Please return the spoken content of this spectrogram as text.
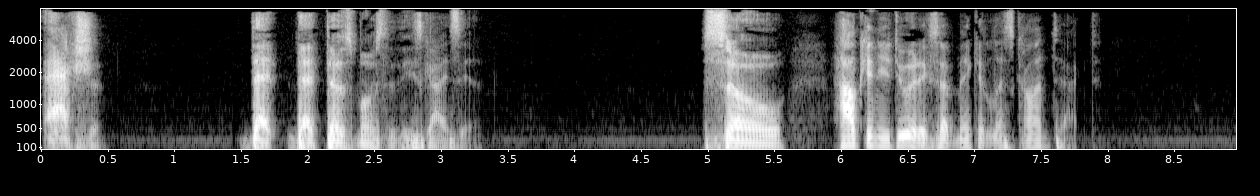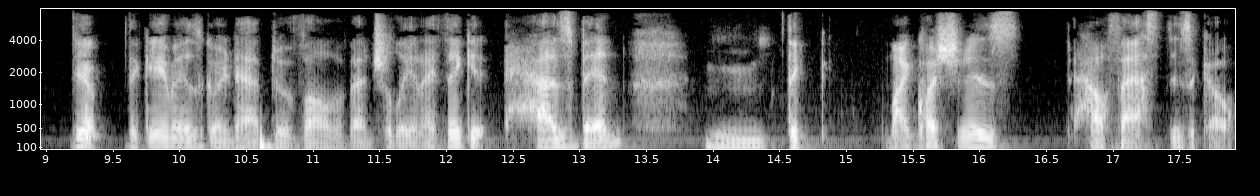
action that that does most of these guys in. So how can you do it except make it less contact? Yep, the game is going to have to evolve eventually, and I think it has been. Mm, the my question is, how fast does it go?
